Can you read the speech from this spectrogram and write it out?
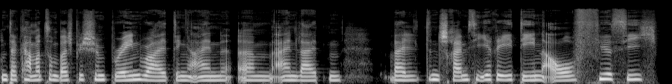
Und da kann man zum Beispiel schön Brainwriting ein, ähm, einleiten, weil dann schreiben sie ihre Ideen auf für sich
